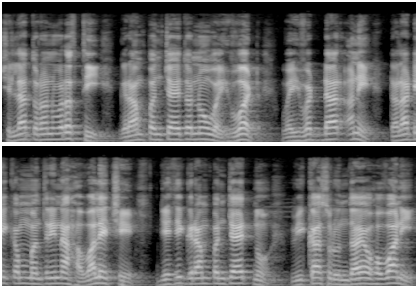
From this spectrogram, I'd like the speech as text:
છેલ્લા ત્રણ વર્ષથી ગ્રામ પંચાયતોનો વહીવટ, વહીવટદાર અને તલાટી કમ મંત્રીના હવાલે છે, જેથી ગ્રામ પંચાયતનો વિકાસ રૂંધાયો હોવાની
